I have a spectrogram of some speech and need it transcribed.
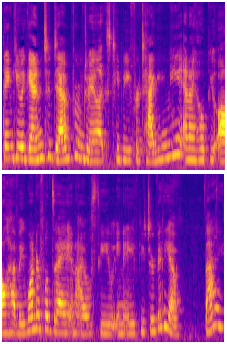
Thank you again to Deb from Joylux TV for tagging me, and I hope you all have a wonderful day, and I will see you in a future video. Bye!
